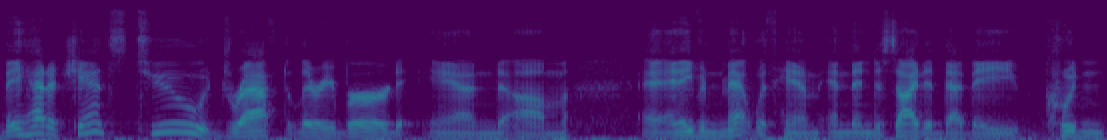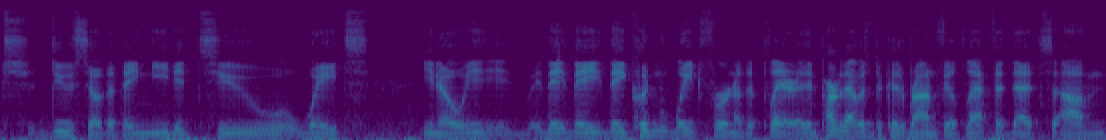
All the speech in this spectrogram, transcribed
they had a chance to draft Larry Bird and um, – and even met with him and then decided that they couldn't do so that they needed to wait you know they, they they couldn't wait for another player. And part of that was because Roundfield left. That that's um,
